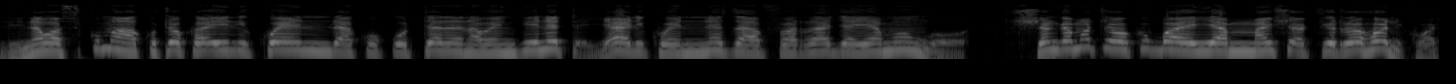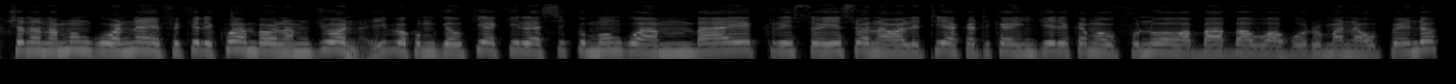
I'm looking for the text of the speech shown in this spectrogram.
linawasukuma kutoka ili kwenda kukutana na wengine, tayari kueneza faraja ya Mungu? Changamoto kubwa ya maisha ya kiroho ni kuachana na Mungu wanayefikiri kwamba wanamjua na hivyo kumgeukia kila siku Mungu ambaye Kristo Yesu anawaletea katika Injili kama ufunuo wa Baba wa huruma na upendo,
